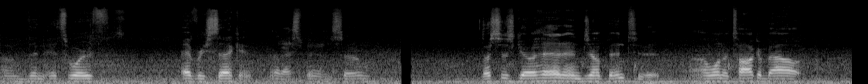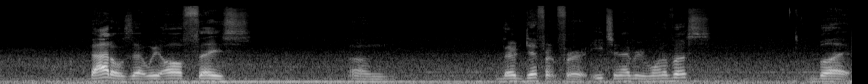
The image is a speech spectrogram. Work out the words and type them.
um, then it's worth every second that I spend. So let's just go ahead and jump into it. I want to talk about battles that we all face. Um, they're different for each and every one of us, but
